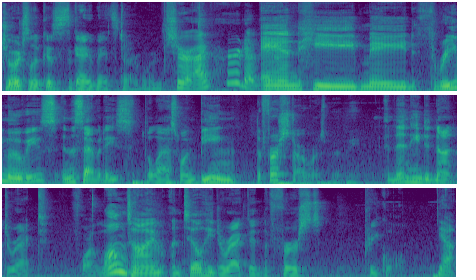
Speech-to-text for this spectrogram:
George Lucas is the guy who made Star Wars. Sure, I've heard of him. And he made three movies in the 70s, the last one being the first Star Wars movie. And then he did not direct for a long time until he directed the first prequel. Yeah.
